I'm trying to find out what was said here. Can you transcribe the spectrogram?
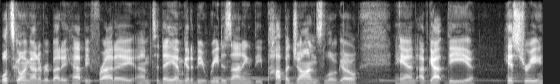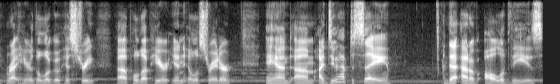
What's going on, everybody? Happy Friday. Um, today I'm going to be redesigning the Papa John's logo, and I've got the history right here, the logo history, uh, pulled up here in Illustrator. And um, I do have to say that out of all of these,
